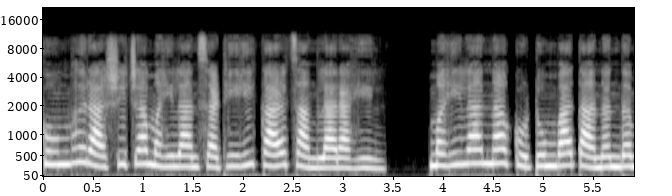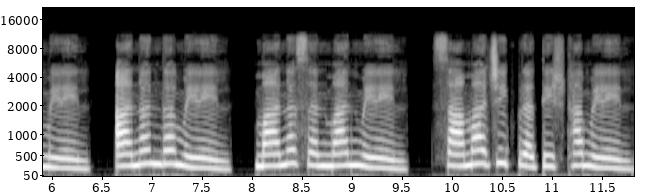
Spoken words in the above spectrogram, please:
कुंभ राशीच्या महिलांसाठीही काळ चांगला राहील. महिलांना कुटुंबात आनंद मिळेल आनंद मिळेल मानसन्मान मिळेल सामाजिक प्रतिष्ठा मिळेल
